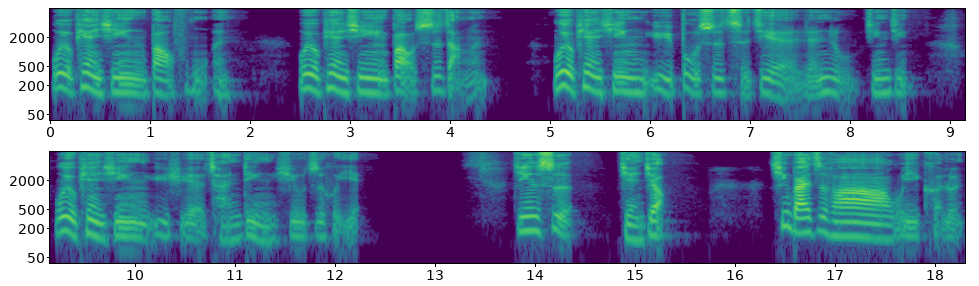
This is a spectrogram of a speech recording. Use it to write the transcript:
我有片心报父母恩，我有片心报师长恩，我有片心欲布施持戒忍辱精进，我有片心欲学禅定修智慧业。今世简教。清白之法无一可论，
